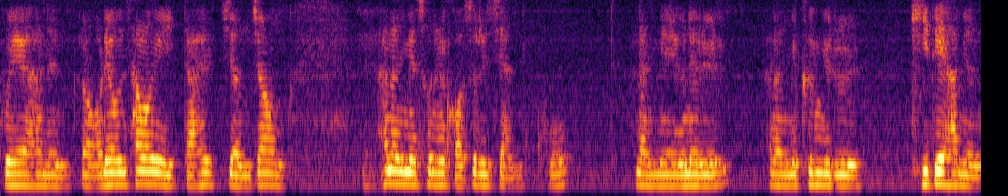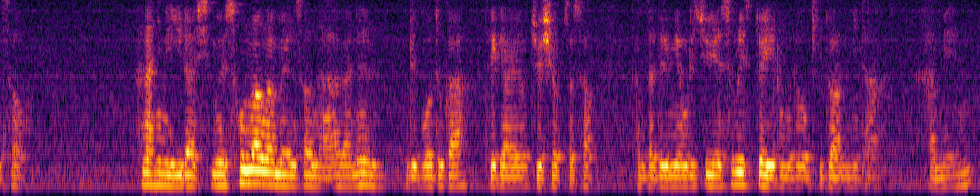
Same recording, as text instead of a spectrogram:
구해야 하는 그런 어려운 상황에 있다 할지언정 예, 하나님의 손을 거스르지 않고 하나님의 은혜를 하나님의 긍휼을 기대하면서 하나님의 일하심을 소망하면서 나아가는 우리 모두가 되게 하여 주시옵소서. 감사드리며 우리 주 예수 그리스도의 이름으로 기도합니다. 아멘.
